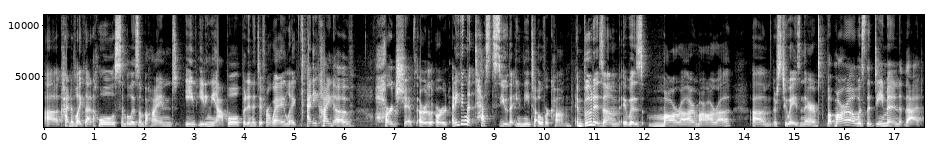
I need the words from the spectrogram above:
uh, kind of like that whole symbolism behind Eve eating the apple, but in a different way. Like any kind of hardship or, or anything that tests you that you need to overcome. In Buddhism, it was Mara or Mara. Um, there's two A's in there. But Mara was the demon that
